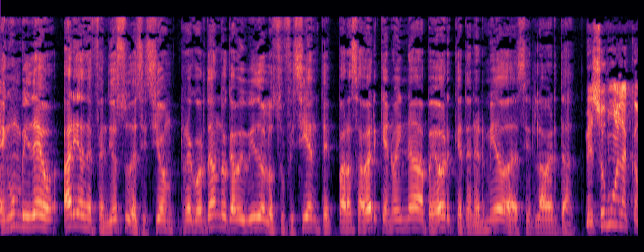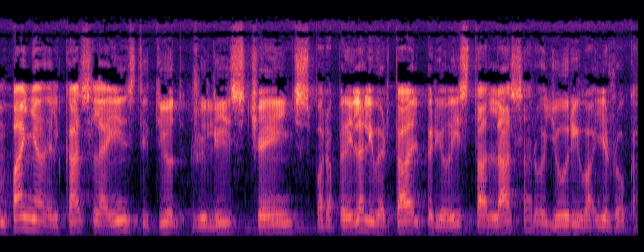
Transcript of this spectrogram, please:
En un video, Arias defendió su decisión, recordando que ha vivido lo suficiente para saber que no hay nada peor que tener miedo a decir la verdad. Me sumo a la campaña del Casla Institute Release Change para pedir la libertad del periodista Lázaro Yuri Valle Roca,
